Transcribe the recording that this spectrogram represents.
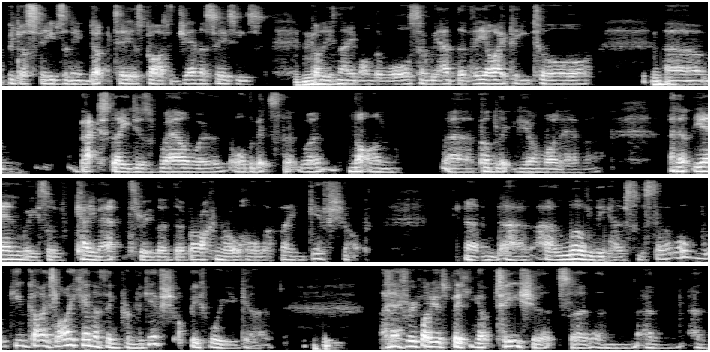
because Steve's an inductee as part of Genesis, he's mm-hmm. got his name on the wall. So we had the VIP tour, mm-hmm. um, backstage as well, with all the bits that weren't not on uh, public view and whatever. And at the end, we sort of came out through the, the Rock and Roll Hall of Fame gift shop. And uh, our lovely host was like, well, would you guys like anything from the gift shop before you go? And everybody was picking up T-shirts and, and, and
